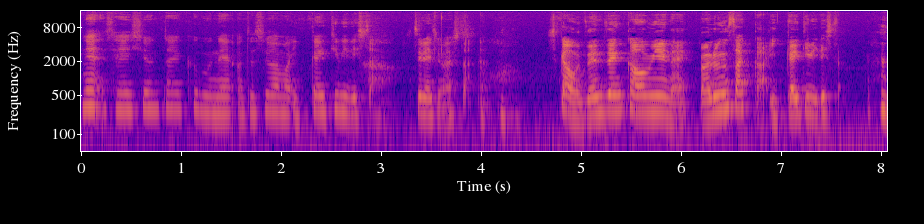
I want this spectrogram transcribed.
ね青春体育部ね私はまあ1回きりでした。失礼しました。しかも全然顔見えない。バルーンサッカー1回きりでした。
